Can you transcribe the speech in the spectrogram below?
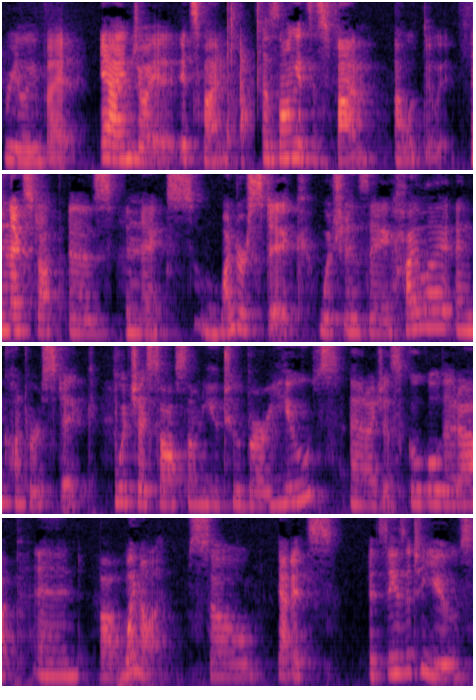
really, but yeah, I enjoy it. It's fun. As long as it's fun, I will do it. Next up is NYX Wonder Stick, which is a highlight and contour stick, which I saw some YouTuber use and I just Googled it up and thought, why not? So yeah, it's it's easy to use.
